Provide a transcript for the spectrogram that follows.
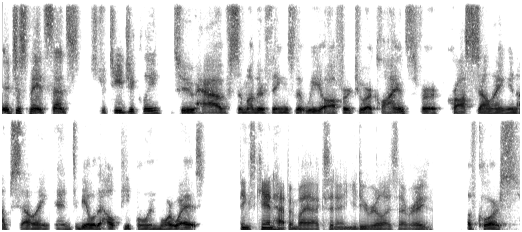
It just made sense strategically to have some other things that we offer to our clients for cross selling and upselling and to be able to help people in more ways. Things can happen by accident. You do realize that, right? Of course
